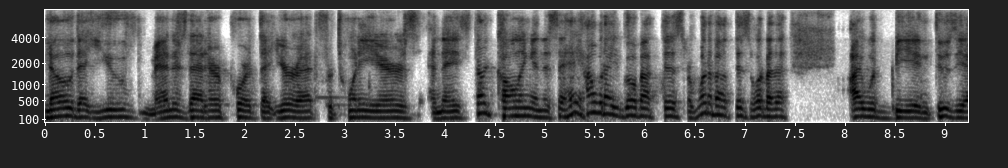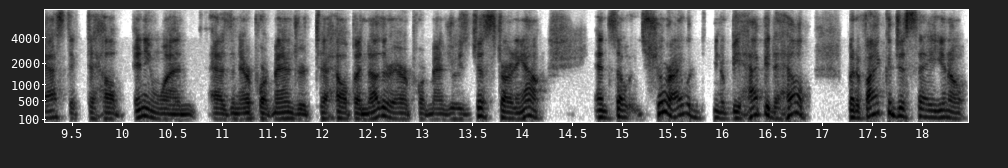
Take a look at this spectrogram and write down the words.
know that you've managed that airport that you're at for 20 years and they start calling and they say, Hey, how would I go about this? Or what about this? What about that? I would be enthusiastic to help anyone as an airport manager to help another airport manager who's just starting out. And so, sure, I would, you know, be happy to help. But if I could just say, you know,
